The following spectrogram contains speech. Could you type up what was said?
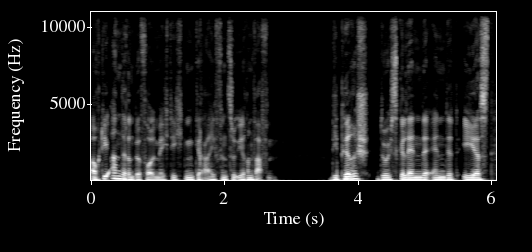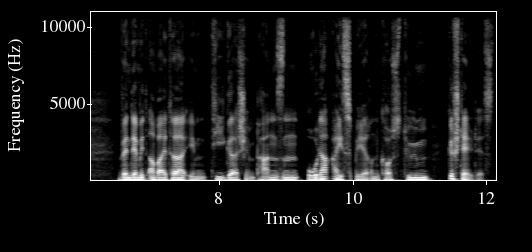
auch die anderen Bevollmächtigten greifen zu ihren Waffen. Die Pirsch durchs Gelände endet erst, wenn der Mitarbeiter im Tiger-, Schimpansen- oder Eisbärenkostüm gestellt ist.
